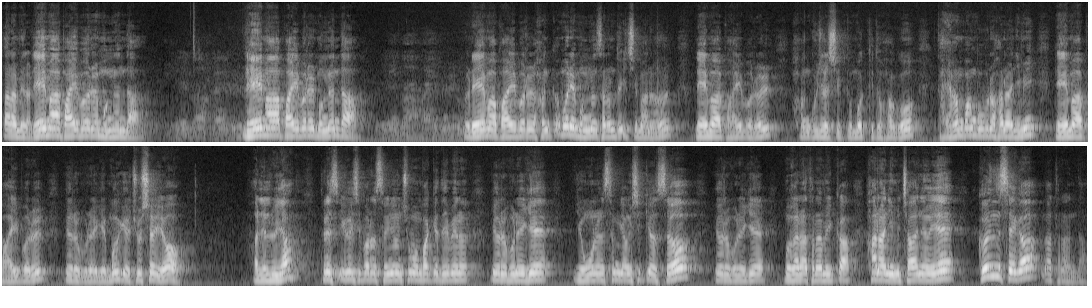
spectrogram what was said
따라합니다. 레마 바이블을 먹는다. 레마 바이블을 먹는다. 레마 바이블을 한꺼번에 먹는 사람도 있지만은 레마 바이블을 한 구절씩도 먹기도 하고 다양한 방법으로 하나님이 레마 바이블을 여러분에게 먹여 주셔요. 할렐루야. 그래서 이것이 바로 성령 충만 받게 되면은 여러분에게 영혼을 성장시켜서 여러분에게 뭐가 나타납니까? 하나님 자녀의 건세가 나타난다.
